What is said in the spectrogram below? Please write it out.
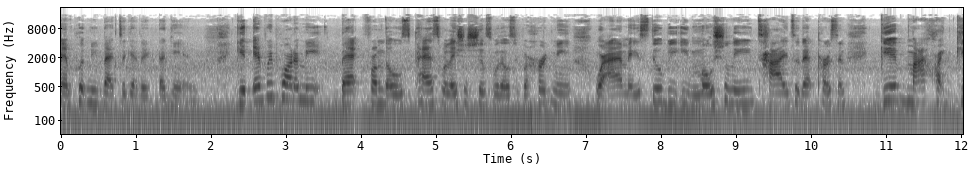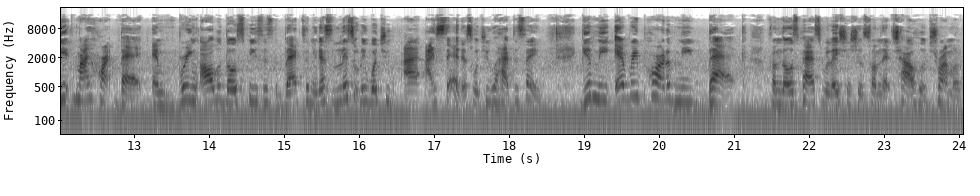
and put me back together again. Get every part of me back from those past relationships where those people hurt me, where I may still be emotionally tied to that person. Give my heart, get my heart back and bring all of those pieces back to me. That's literally what you I, I said. That's what you had to say. Give me every part of me back from those past relationships, from that childhood trauma.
